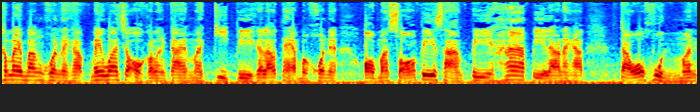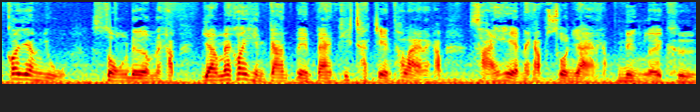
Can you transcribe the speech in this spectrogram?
ทำไมบางคนนะครับไม่ว่าจะออกกำลังกายมากี่ปีก็แล้วแต่บางคนเนี่ยออกมา 2 ปี 3 ปี 5 ปีแล้วนะครับ แต่ว่าหุ่นมันก็ยังอยู่ทรงเดิมนะครับยังไม่ค่อยเห็นการเปลี่ยนแปลงที่ชัดเจนเท่าไหร่นะครับ สาเหตุนะครับส่วนใหญ่นะครับหนึ่งเลยคือ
